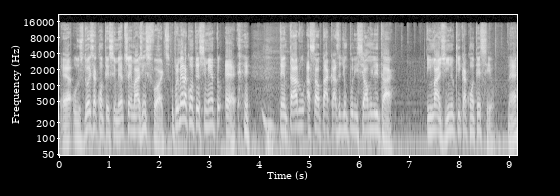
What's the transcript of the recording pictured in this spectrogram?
É, os dois acontecimentos são imagens fortes. O primeiro acontecimento é tentaram assaltar a casa de um policial militar. Imagine o que, que aconteceu né?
